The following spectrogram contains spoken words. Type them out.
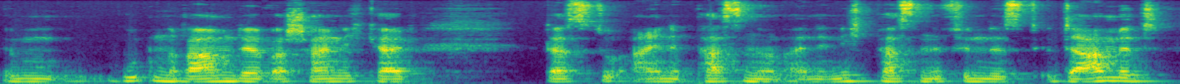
im guten Rahmen der Wahrscheinlichkeit, dass du eine passende und eine nicht passende findest. Damit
